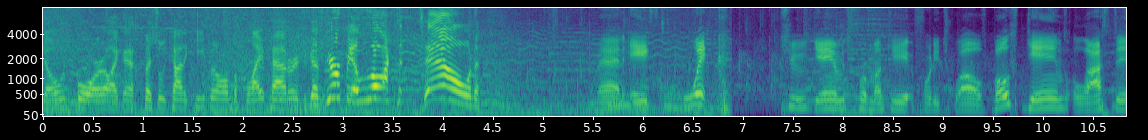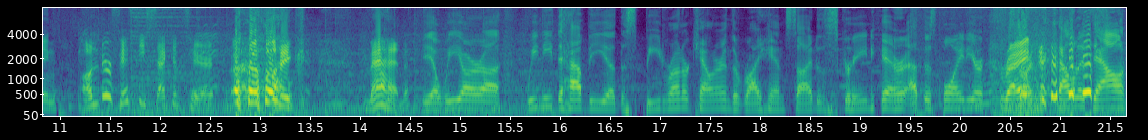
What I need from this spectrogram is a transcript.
known for, like especially kind of keeping on the flight patterns because you're being locked down. Man, a quick two games for Monkey 4012. Both games lasting under 50 seconds here. like, man. Yeah, we are. Uh, we need to have the uh, the speedrunner counter in the right hand side of the screen here at this point here. Right. Count it down,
